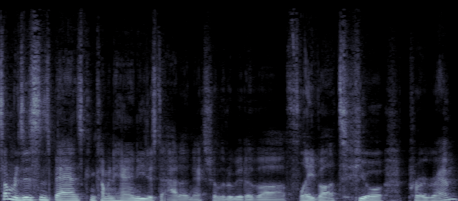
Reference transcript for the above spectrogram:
some resistance bands can come in handy just to add an extra little bit of uh, flavor to your program.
